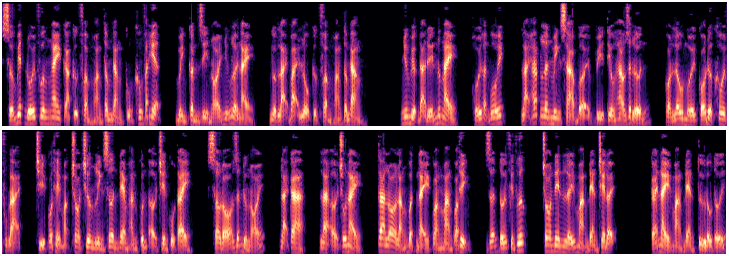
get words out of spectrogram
Sớm biết đối phương ngay cả cực phẩm hoàng tâm đằng cũng không phát hiện, mình cần gì nói những lời này, ngược lại bại lộ cực phẩm hoàng tâm đằng nhưng việc đã đến nước này, hối hận vô ích, lại hắc lân minh xả bởi vì tiêu hao rất lớn, còn lâu mới có được khôi phục lại, chỉ có thể mặc cho trương linh sơn đem hắn quấn ở trên cổ tay, sau đó dẫn đường nói, đại ca, là ở chỗ này, ta lo lắng vật này quang mang quá thịnh, dẫn tới phiến phước cho nên lấy mảng đen che đậy. Cái này mảng đen từ đâu tới?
